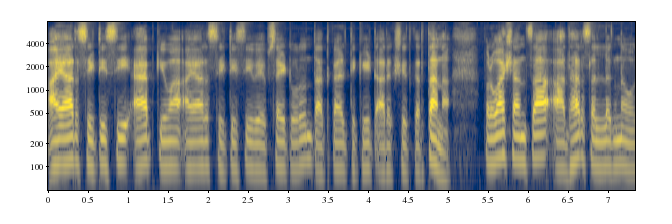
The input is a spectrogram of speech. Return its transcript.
I R C T C app किंवा I R C T C वेबसाईटवरून तात्काळ तिकीट आरक्षित करताना प्रवाशांचा आधार संलग्न ओ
